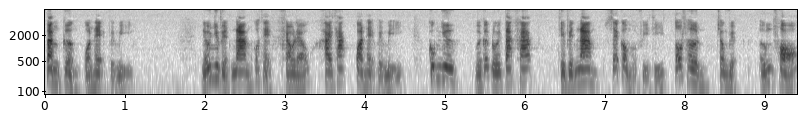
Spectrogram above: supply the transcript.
tăng cường quan hệ với Mỹ. Nếu như Việt Nam có thể khéo léo khai thác quan hệ với Mỹ, cũng như với các đối tác khác, thì Việt Nam sẽ có một vị trí tốt hơn trong việc ứng phó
